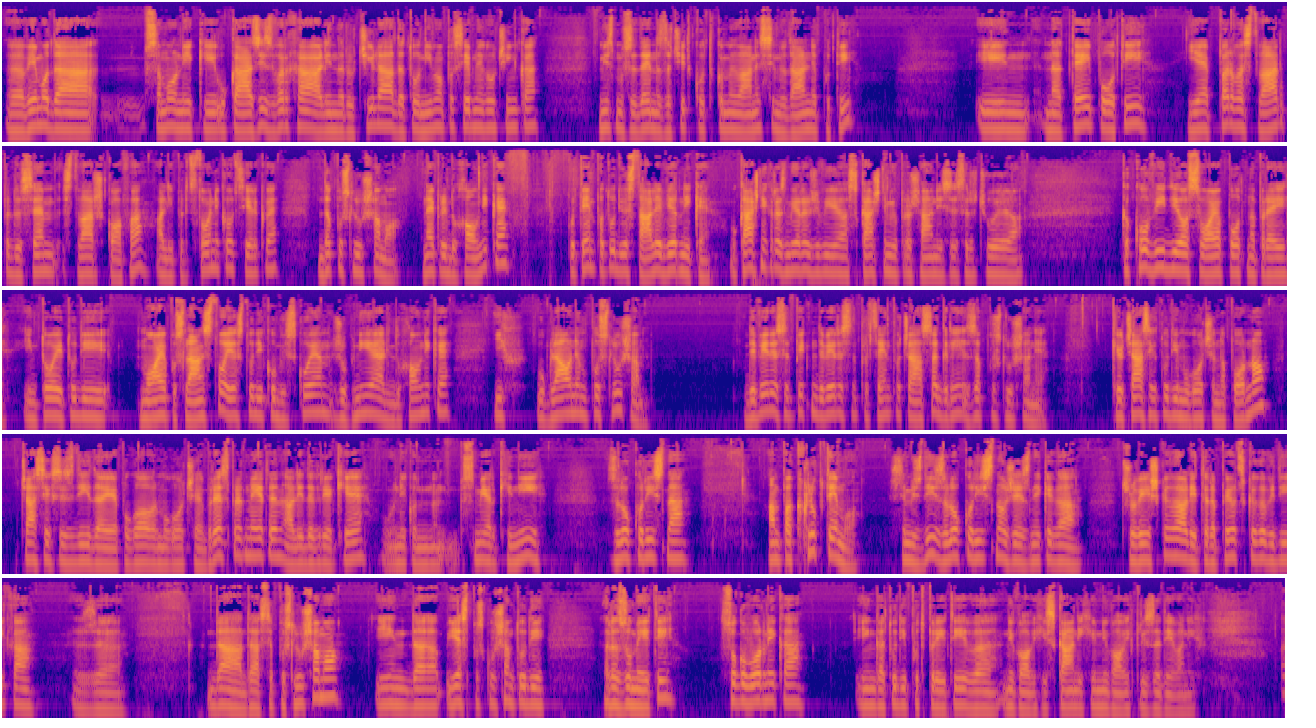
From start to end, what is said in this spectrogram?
E, vemo, da samo neki ukazi z vrha ali naročila, da to nima posebnega učinka. Mi smo sedaj na začetku tako imenovane sinodalne poti in na tej poti je prva stvar, predvsem stvar škofa ali predstojnikov cerkve, da poslušamo najprej duhovnike, potem pa tudi ostale vernike, v kakšnih razmerah živijo, s kakšnimi vprašanji se srečujejo, kako vidijo svojo pot naprej. In to je tudi moje poslanstvo. Jaz tudi, ko obiskujem župnije ali duhovnike, jih v glavnem poslušam. 90-95% časa gre za poslušanje, ker včasih tudi mogoče naporno, včasih se zdi, da je pogovor mogoče brezpredmeten ali da gre kje v neko smer, ki ni zelo koristna, ampak kljub temu se mi zdi zelo koristno že z nekega človeškega ali terapevtskega vidika, z, da, da se poslušamo in da jaz poskušam tudi razumeti sogovornika in ga tudi podpreti v njegovih iskanjih in njegovih prizadevanjih.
